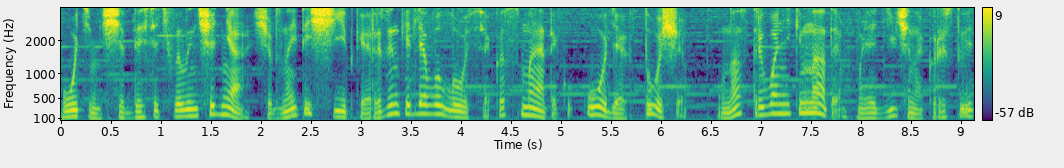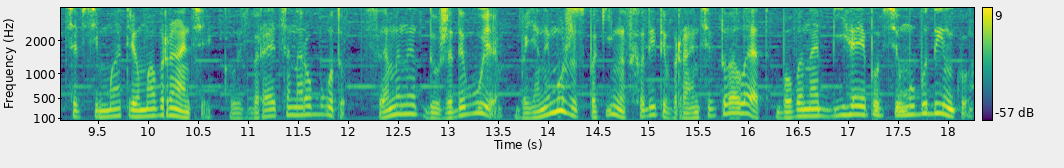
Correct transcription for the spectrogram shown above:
Потім ще 10 хвилин щодня, щоб знайти щітки, резинки для волосся, косметику, одяг тощо. У нас тривальні кімнати. Моя дівчина користується всіма трьома вранці, коли збирається на роботу. Це мене дуже дивує, бо я не можу спокійно сходити вранці в туалет, бо вона бігає по всьому будинку.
